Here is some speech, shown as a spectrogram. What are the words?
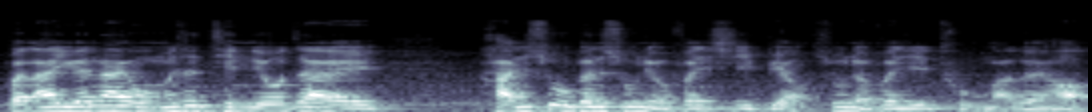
本来原来我们是停留在。函数跟枢纽分析表、枢纽分析图嘛，对哈。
